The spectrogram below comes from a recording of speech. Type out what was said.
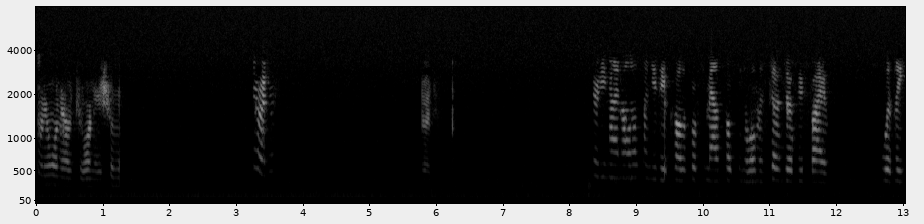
21 out to 1 issue. Hey, Roger. 39, all else on you, they call the folks from assaulting a woman 7035 Woodley.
